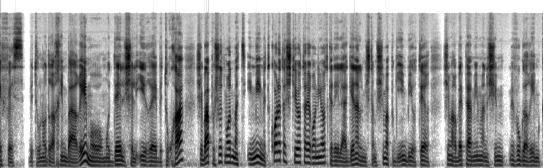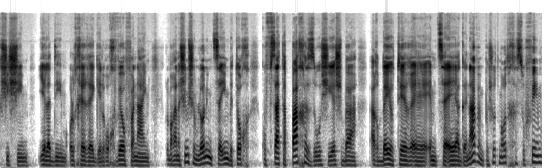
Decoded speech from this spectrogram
אפס בתאונות דרכים בערים, או מודל של עיר אה, בטוחה, שבה פשוט מאוד מתאימים את כל התשתיות העירוניות כדי להגן על המשתמשים הפגיעים ביותר, שהם הרבה פעמים אנשים מבוגרים, קשישים, ילדים, הולכי רגל, רוכבי אופניים. כלומר, אנשים שהם לא נמצאים בתוך קופסת הפח הזו, שיש בה הרבה יותר אה, אמצעי הגנה, והם פשוט מאוד חשופים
